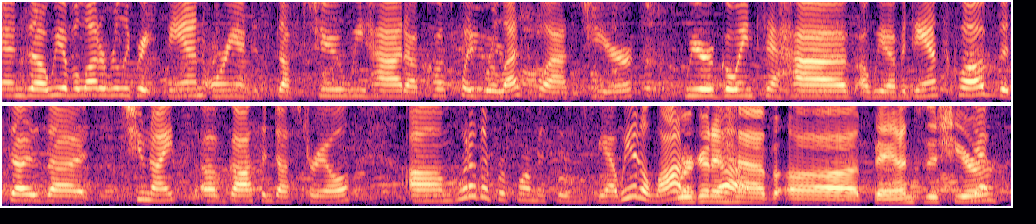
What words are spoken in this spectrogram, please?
And uh, we have a lot of really great fan oriented stuff too. We had a cosplay burlesque last year. We are going to have, uh, we have a dance club that does uh, two nights of goth industrial. Um, what other performances? Yeah, we had a lot of We're going to have uh, bands this year. Yep.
